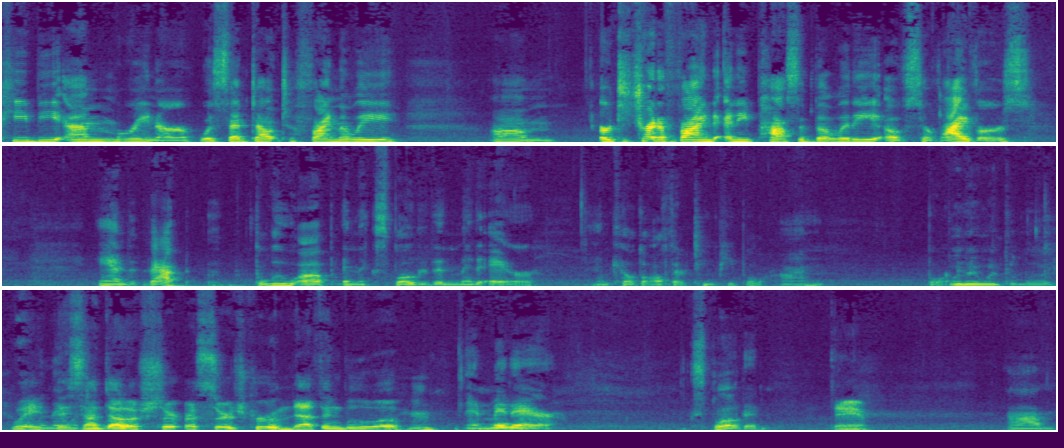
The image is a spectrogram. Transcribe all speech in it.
PBM Mariner was sent out to finally, um, or to try to find any possibility of survivors, and that blew up and exploded in midair and killed all 13 people on board When they went to look. Wait, When they they, went sent to- out a, ser- a search crew and that thing blew up. hmm in Whoa. midair. Exploded. Damn. Um,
